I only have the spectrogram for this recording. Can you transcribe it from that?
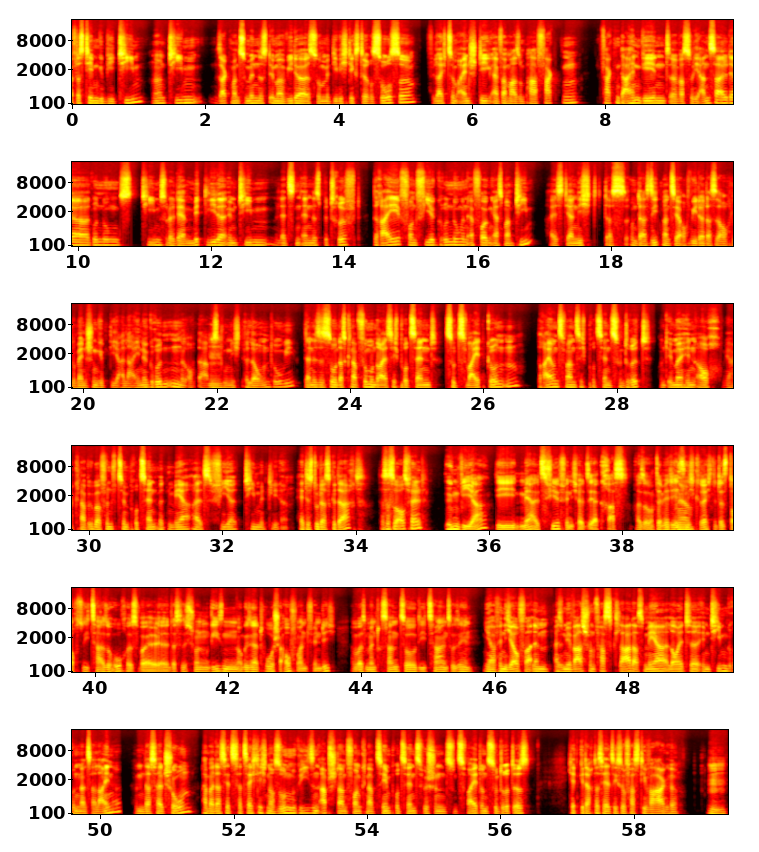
auf das Themengebiet Team. Ne? Team, sagt man zumindest immer wieder, ist somit die wichtigste Ressource. Vielleicht zum Einstieg einfach mal so ein paar Fakten. Fakten dahingehend, äh, was so die Anzahl der Gründungsteams oder der Mitglieder im Team letzten Endes betrifft. Drei von vier Gründungen erfolgen erstmal im Team. Heißt ja nicht, dass, und da sieht man es ja auch wieder, dass es auch Menschen gibt, die alleine gründen. Auch da bist mhm. du nicht alone, Tobi. Dann ist es so, dass knapp 35 Prozent zu zweit gründen, 23 Prozent zu dritt und immerhin auch ja, knapp über 15 Prozent mit mehr als vier Teammitgliedern. Hättest du das gedacht, dass es so ausfällt? Irgendwie ja. Die mehr als vier finde ich halt sehr krass. Also damit hätte ich jetzt ja. nicht gerechnet, dass doch die Zahl so hoch ist, weil äh, das ist schon ein riesen organisatorischer Aufwand, finde ich. Aber es ist mal interessant, so die Zahlen zu sehen. Ja, finde ich auch. Vor allem, also mir war es schon fast klar, dass mehr Leute im Team gründen als alleine. Ähm, das halt schon. Aber dass jetzt tatsächlich noch so ein riesen Abstand von knapp zehn Prozent zwischen zu zweit und zu dritt ist, ich hätte gedacht, das hält sich so fast die Waage. Mhm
